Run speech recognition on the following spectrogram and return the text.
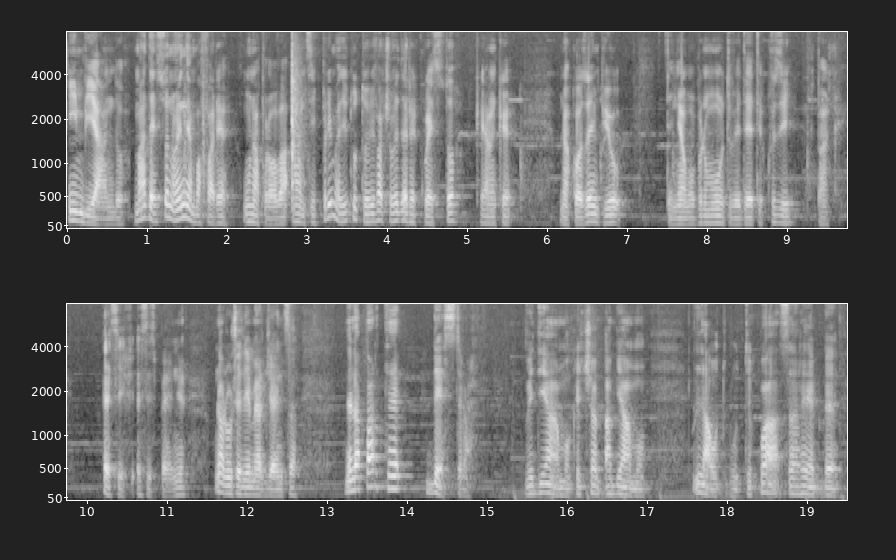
inviando. Ma adesso noi andiamo a fare una prova. Anzi prima di tutto vi faccio vedere questo che è anche una cosa in più. Teniamo premuto vedete così e si, e si spegne. Una luce di emergenza. Nella parte destra vediamo che abbiamo l'output. Qua sarebbe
